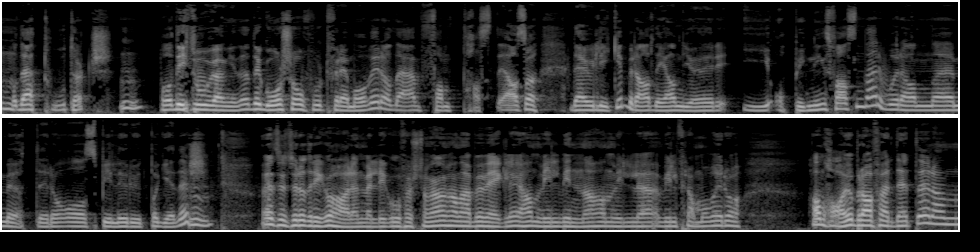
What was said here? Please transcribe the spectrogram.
og det er to touch Mm. på de to gangene. Det går så fort fremover, og det er fantastisk. Altså, det er jo like bra det han gjør i oppbygningsfasen der, hvor han uh, møter og spiller ut på Geders. Mm. Jeg syns Rodrigo har en veldig god førsteomgang. Han er bevegelig, han vil vinne, han vil, eh, vil framover. Og han har jo bra ferdigheter. Han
